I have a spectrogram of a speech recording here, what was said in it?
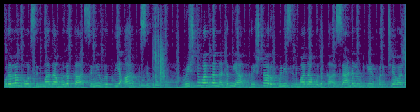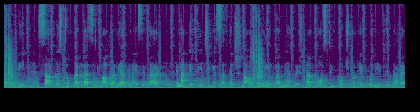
ಪುರಲಂಬೋರ್ ಸಿನಿಮಾದ ಮೂಲಕ ಸಿನಿ ವೃತ್ತಿ ಆರಂಭಿಸಿದ್ರು. ವಿಷ್ಣುವರ್ಧನ್ ನಟನೆಯ ಕೃಷ್ಣ ರುಕ್ಮಿಣಿ ಸಿನಿಮಾದ ಮೂಲಕ ಸ್ಯಾಂಡಲ್ವುಡ್ಗೆ ಪರಿಚಯವಾದ ನಟಿ ಸಾಕಷ್ಟು ಕನ್ನಡ ಸಿನಿಮಾಗಳಲ್ಲಿ ಅಭಿನಯಿಸಿದ್ದಾರೆ. ಇನ್ನು ಇತ್ತೀಚೆಗೆ ಸಂದರ್ಶನ ಒಂದರಲ್ಲಿ ರಮ್ಯಾ ಕೃಷ್ಣ ಕಾಸ್ಟಿಂಗ್ ಕೋಚ್ ಬಗ್ಗೆ ಧ್ವನಿ ಎತ್ತಿದ್ದಾರೆ.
